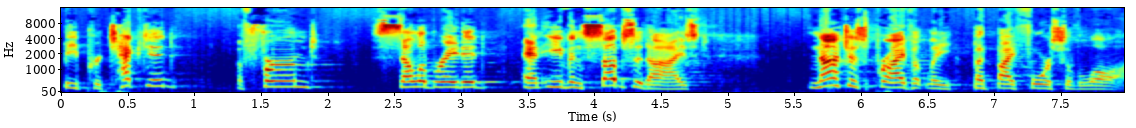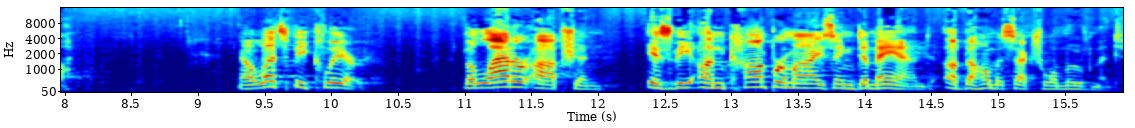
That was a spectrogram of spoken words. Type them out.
be protected, affirmed, celebrated, and even subsidized, not just privately, but by force of law? Now, let's be clear. The latter option is the uncompromising demand of the homosexual movement.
